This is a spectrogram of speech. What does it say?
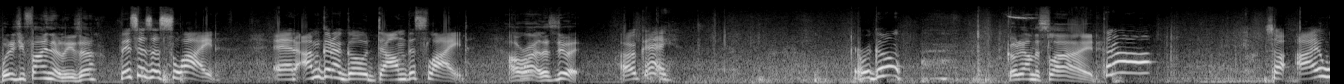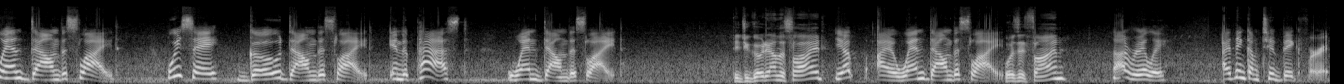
What did you find there, Liza? This is a slide, and I'm gonna go down the slide. All right, let's do it. Okay. Here we go. Go down the slide. Ta-da! So I went down the slide. We say go down the slide. In the past, went down the slide. Did you go down the slide? Yep, I went down the slide. Was it fun? Not really. I think I'm too big for it.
